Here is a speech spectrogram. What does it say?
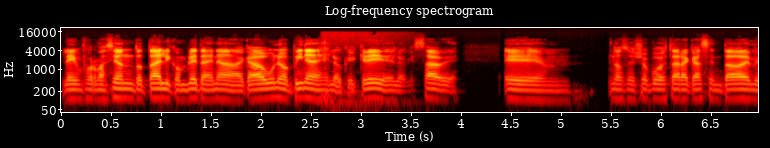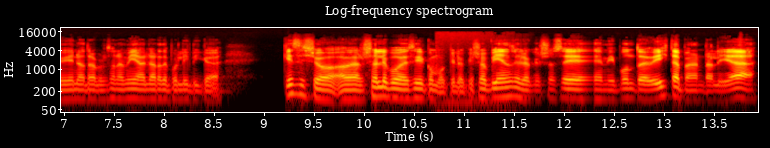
la información total y completa de nada. Cada uno opina desde lo que cree, de lo que sabe. Em, no sé, yo puedo estar acá sentado y me viene otra persona a mí a hablar de política. Qué sé yo, a ver, yo le puedo decir como que lo que yo pienso y lo que yo sé desde mi punto de vista, pero en realidad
